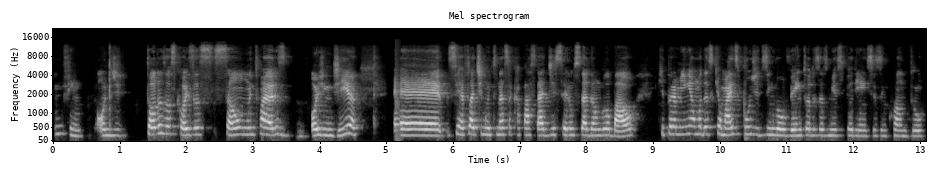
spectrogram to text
enfim, onde todas as coisas são muito maiores hoje em dia, é, se reflete muito nessa capacidade de ser um cidadão global, que para mim é uma das que eu mais pude desenvolver em todas as minhas experiências enquanto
